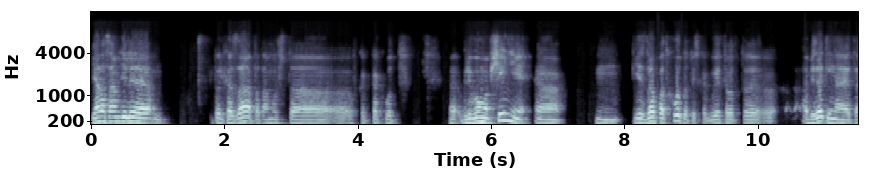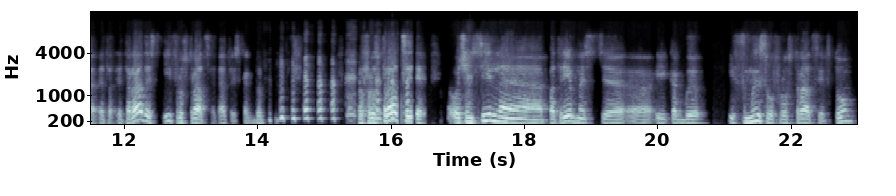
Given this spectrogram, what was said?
Я на самом деле только за, потому что э, как, как вот э, в любом общении есть два подхода, то есть как бы это вот обязательно это, это, это радость и фрустрация. Да? То есть как бы во фрустрации очень сильная потребность э, и как бы и смысл фрустрации в том,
